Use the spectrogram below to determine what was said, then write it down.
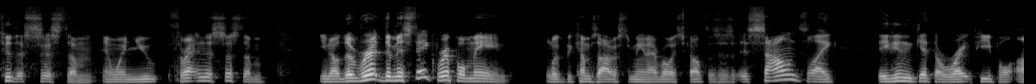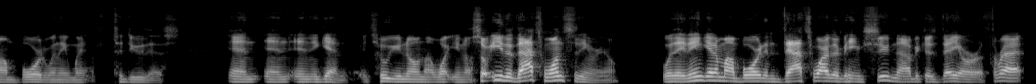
to the system. And when you threaten the system, you know the the mistake Ripple made. What becomes obvious to me, and I've always felt this is it sounds like they didn't get the right people on board when they went to do this. And and and again, it's who you know, not what you know. So either that's one scenario where they didn't get them on board, and that's why they're being sued now because they are a threat,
